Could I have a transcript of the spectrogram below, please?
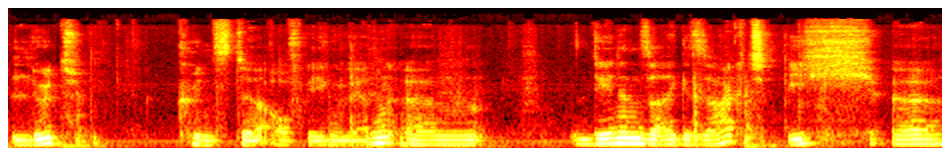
Lötkünste aufregen werden, ähm, denen sei gesagt, ich äh,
